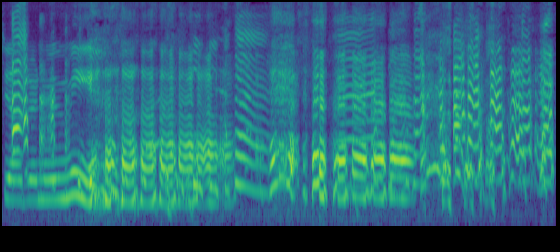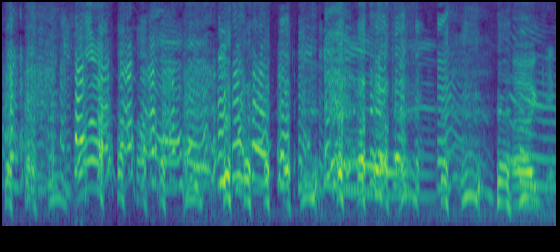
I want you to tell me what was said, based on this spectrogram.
children with me. okay.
